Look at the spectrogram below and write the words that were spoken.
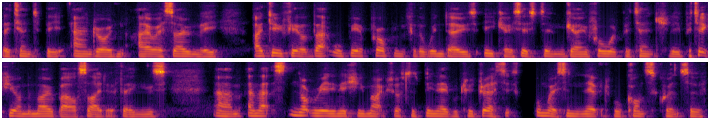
They tend to be Android and iOS only. I do feel that will be a problem for the Windows ecosystem going forward, potentially, particularly on the mobile side of things. Um, and that's not really an issue Microsoft has been able to address. It's almost an inevitable consequence of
